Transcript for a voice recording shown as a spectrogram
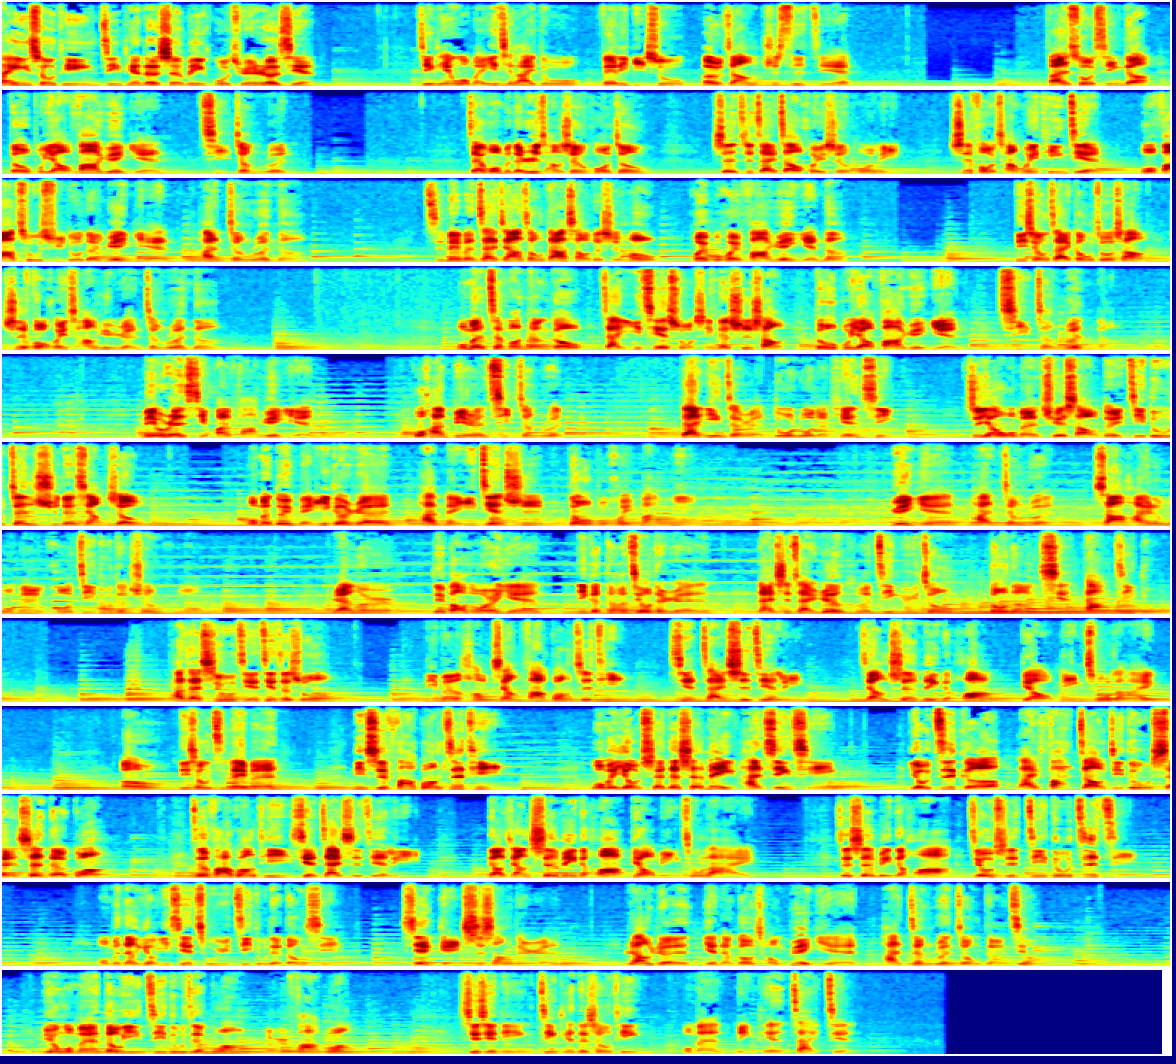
欢迎收听今天的生命活泉热线。今天我们一起来读《腓立比书》二章十四节：凡所行的，都不要发怨言，起争论。在我们的日常生活中，甚至在教会生活里，是否常会听见或发出许多的怨言和争论呢？姊妹们在家中打扫的时候，会不会发怨言呢？弟兄在工作上是否会常与人争论呢？我们怎么能够在一切所行的事上都不要发怨言、起争论呢？没有人喜欢发怨言或和别人起争论，但因着人堕落的天性，只要我们缺少对基督真实的享受，我们对每一个人和每一件事都不会满意。怨言和争论。杀害了我们活基督的生活。然而，对保罗而言，一个得救的人，乃是在任何境遇中都能显大基督。他在十五节接着说：“你们好像发光之体，显在世界里，将生命的话表明出来。”哦，弟兄姊妹们，你是发光之体，我们有神的生命和性情。有资格来反照基督神圣的光，这发光体显在世界里，要将生命的话表明出来。这生命的话就是基督自己。我们能有一些出于基督的东西，献给世上的人，让人也能够从怨言和争论中得救。愿我们都因基督这光而发光。谢谢您今天的收听，我们明天再见。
